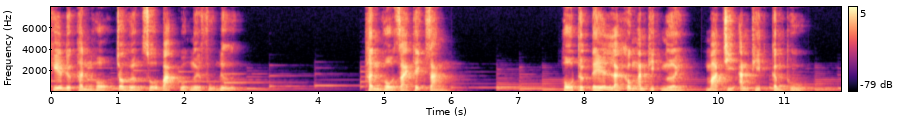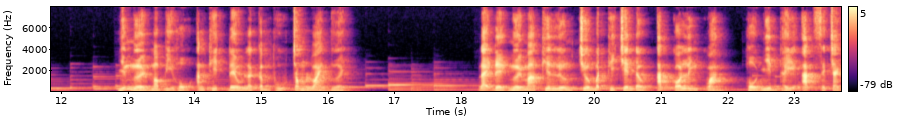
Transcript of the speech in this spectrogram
kia được thần hổ cho hưởng số bạc của người phụ nữ. Thần hổ giải thích rằng Hổ thực tế là không ăn thịt người mà chỉ ăn thịt cầm thú. Những người mà bị hổ ăn thịt đều là cầm thú trong loài người. Đại để người mà thiên lương chưa mất thì trên đầu ắt có linh quang, hổ nhìn thấy ắt sẽ tránh.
